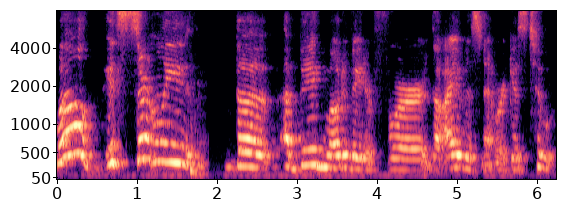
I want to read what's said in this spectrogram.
well, it's certainly the a big motivator for the IBIS network is to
